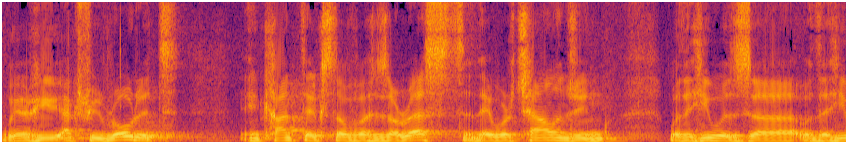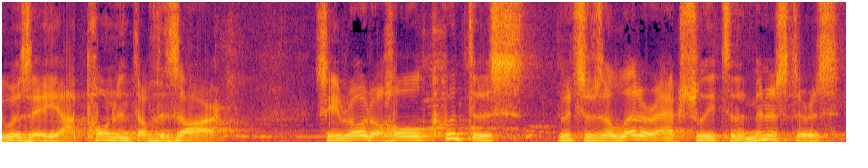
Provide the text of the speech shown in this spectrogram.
where he actually wrote it in context of his arrest, and they were challenging whether he was uh, whether he was a opponent of the czar. So he wrote a whole quintus, which was a letter actually to the ministers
